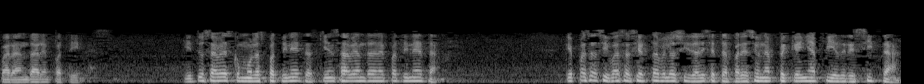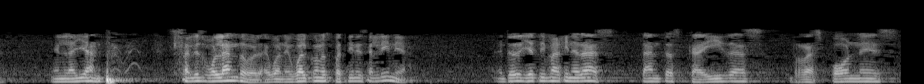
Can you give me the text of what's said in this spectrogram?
para andar en patines. Y tú sabes como las patinetas, ¿quién sabe andar en patineta? ¿Qué pasa si vas a cierta velocidad y se te aparece una pequeña piedrecita en la llanta? Sales volando. Bueno, igual con los patines en línea. Entonces ya te imaginarás tantas caídas, raspones,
